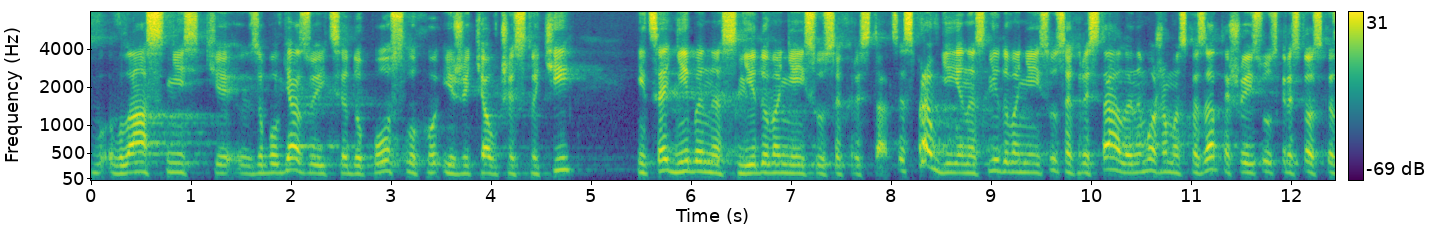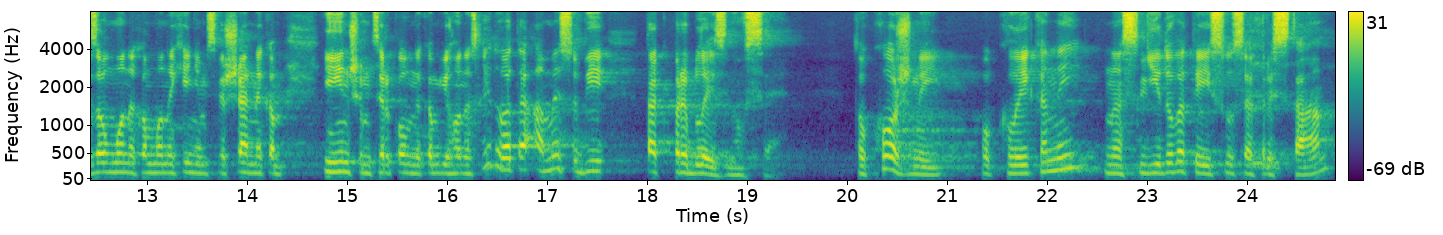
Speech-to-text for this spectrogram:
власність, зобов'язуються до послуху і життя в чистоті. І це ніби наслідування Ісуса Христа. Це справді є наслідування Ісуса Христа, але не можемо сказати, що Ісус Христос сказав монахам, монахиням, священникам і іншим церковникам Його наслідувати, а ми собі так приблизно все. То кожний покликаний наслідувати Ісуса Христа,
